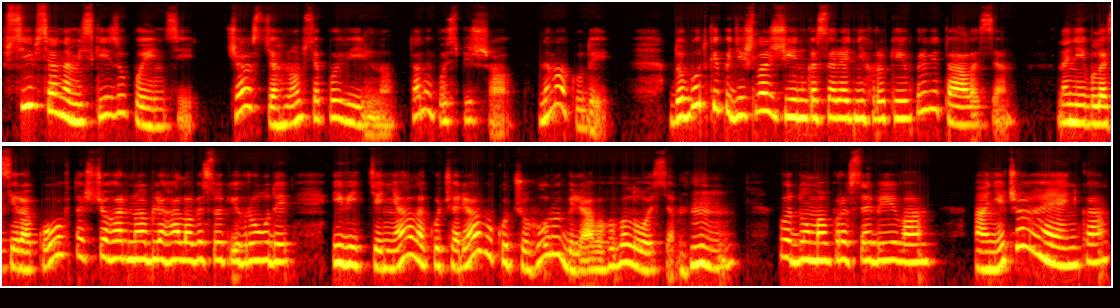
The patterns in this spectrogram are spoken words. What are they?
Всівся на міській зупинці. Час тягнувся повільно, та не поспішав. Нема куди. До будки підійшла жінка середніх років, привіталася. На ній була сіра кофта, що гарно облягала високі груди, і відтіняла кучеряву кучугуру білявого волосся. «Гм», – подумав про себе Іван, а нічогенька.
